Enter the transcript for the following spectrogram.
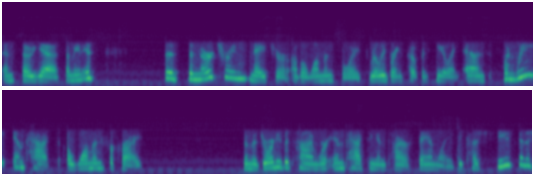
and so yes, I mean it's the the nurturing nature of a woman's voice really brings hope and healing. And when we impact a woman for Christ the majority of the time we're impacting entire family because she's going to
